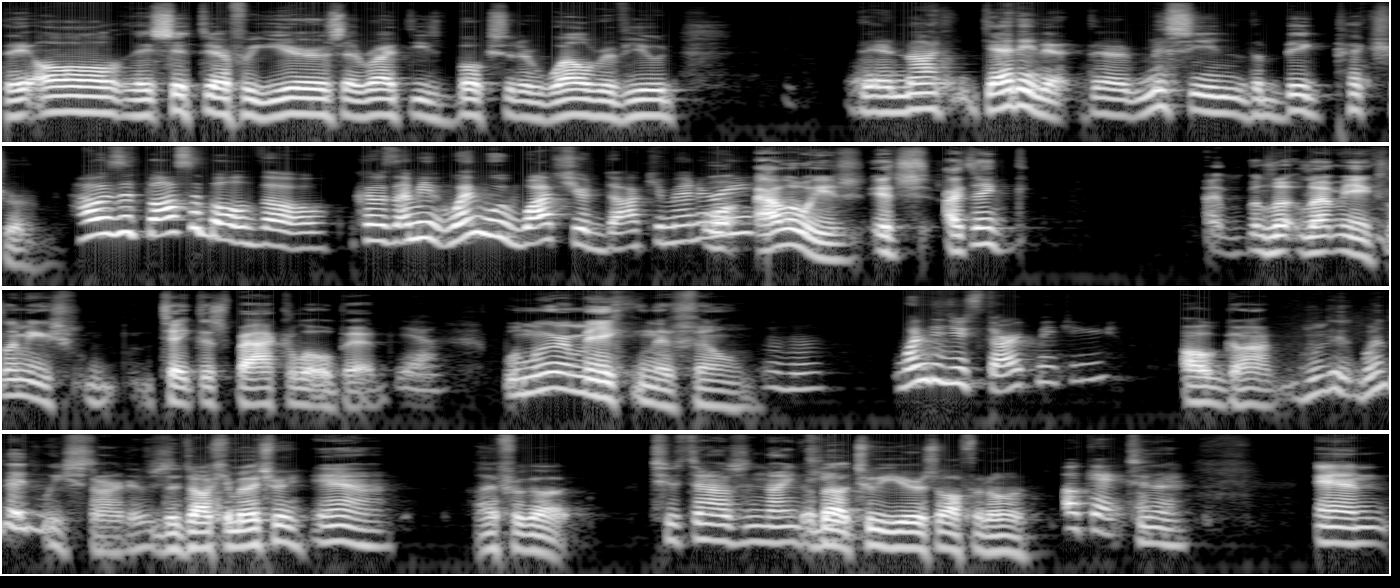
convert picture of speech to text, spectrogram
they all they sit there for years. They write these books that are well reviewed. They're not getting it. They're missing the big picture. How is it possible, though? Because, I mean, when we watch your documentary, Well, Eloise, it's. I think. uh, Let, let me let me take this back a little bit. yeah. When we were making the film, When did you start making it? oh God, when did, when did we start? It was The documentary? yeah, I forgot. 2019. About two years off and on. Okay. okay. And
